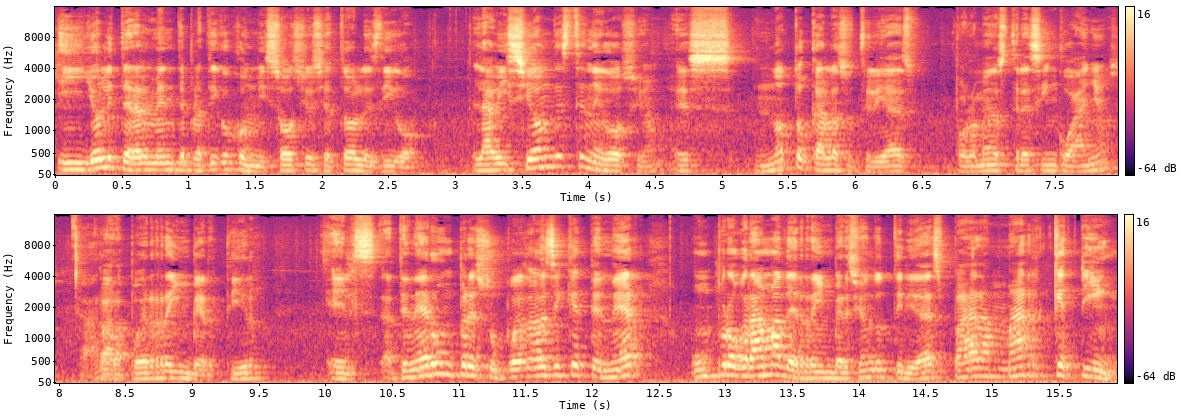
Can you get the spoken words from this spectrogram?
y yo literalmente platico con mis socios y a todos les digo, la visión de este negocio es no tocar las utilidades por lo menos 3, 5 años para poder reinvertir el, tener un presupuesto, ahora sí que tener un programa de reinversión de utilidades para marketing.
